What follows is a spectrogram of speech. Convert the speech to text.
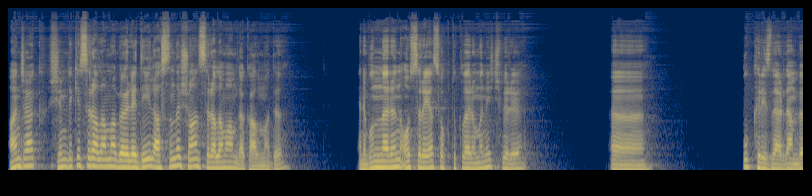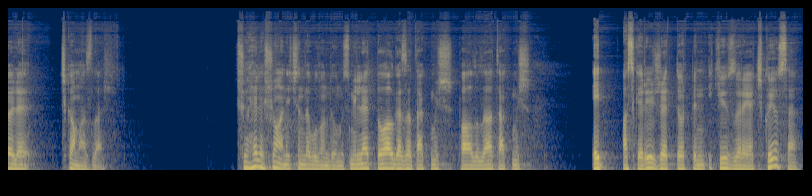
Ancak şimdiki sıralama böyle değil. Aslında şu an sıralamam da kalmadı. Yani bunların o sıraya soktuklarımın hiçbiri eee, bu krizlerden böyle çıkamazlar. Şu hele şu an içinde bulunduğumuz millet doğal gaza takmış, pahalılığa takmış. E, asgari ücret 4200 liraya çıkıyorsa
